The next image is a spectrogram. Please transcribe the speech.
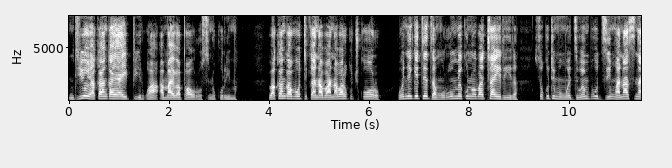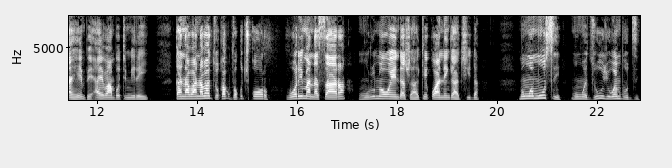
ndiyo yakanga yaipirwa amai vapaurosi nokurima vakanga voti kana vana vari kuchikoro vonyengetedza murume kunovachairira sokuti mumwedzi wembudzi mwana asina hembe aiva amboti mirei. Kana vana vadzoka kubva kuchikoro vorima nasara murume oenda zvake kwaanenge achida. Mumwe musi mumwedzi uyu wembudzi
